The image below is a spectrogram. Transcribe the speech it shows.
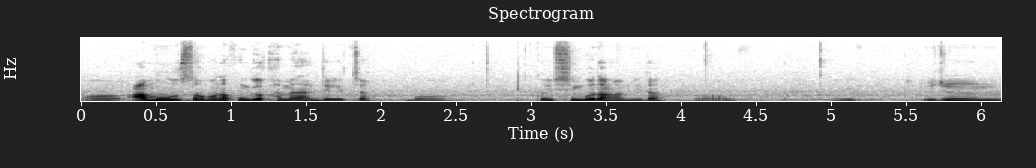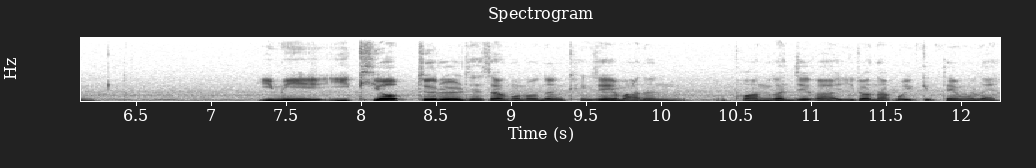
어, 아무 서버나 공격하면 안 되겠죠. 뭐그 신고 당합니다. 어, 요즘 이미 이 기업들을 대상으로는 굉장히 많은 보안 관제가 일어나고 있기 때문에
